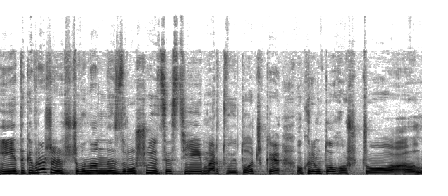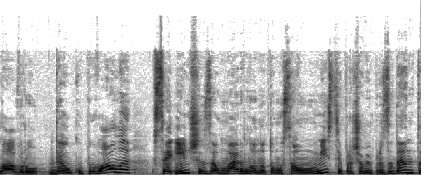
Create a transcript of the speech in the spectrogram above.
і таке враження, що вона не зрушується з тієї мертвої точки, окрім того, що лавру деокупували. Все інше завмерло на тому самому місці. Причому і президент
